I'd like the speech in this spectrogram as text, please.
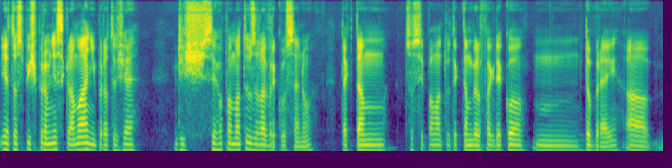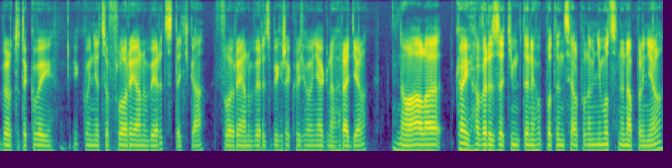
je to spíš pro mě zklamání, protože když si ho pamatuju z Leverkusenu, tak tam co si pamatuju, tak tam byl fakt jako mm, dobrý a byl to takový jako něco Florian Wirtz teďka. Florian Wirtz bych řekl, že ho nějak nahradil. No ale Kai Havertz zatím ten jeho potenciál podle mě moc nenaplnil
